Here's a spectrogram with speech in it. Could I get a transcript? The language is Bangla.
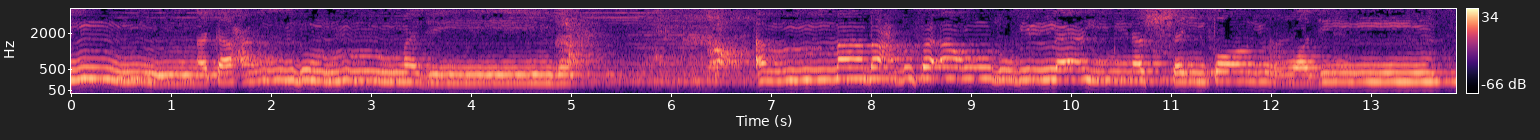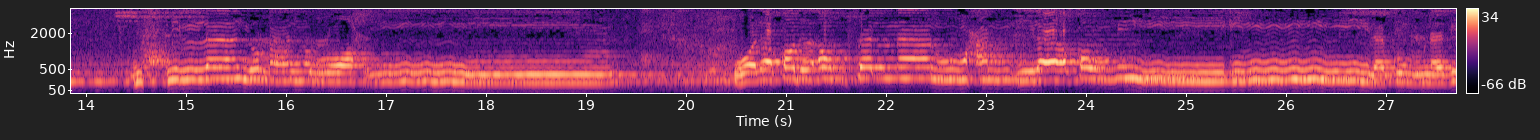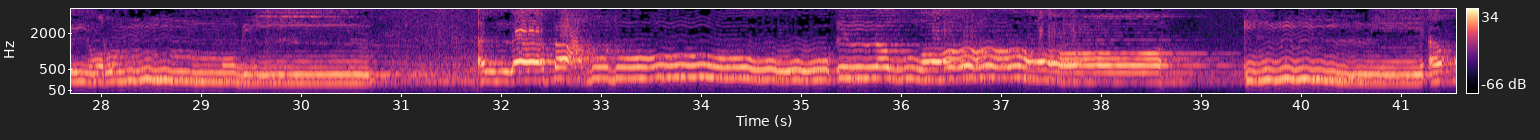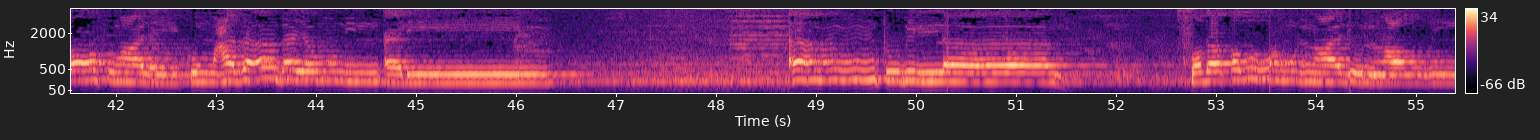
إنك حميد مجيد. أما بعد فأعوذ بالله من الشيطان الرجيم. بسم الله الرحمن الرحيم. ولقد أرسلنا نوحا إلى قومه إني لكم نذير مبين. ألا تعبدوا إلا الله. إني أخاف عليكم عذاب يوم أليم. آمنت بالله. صدق الله العلي العظيم.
